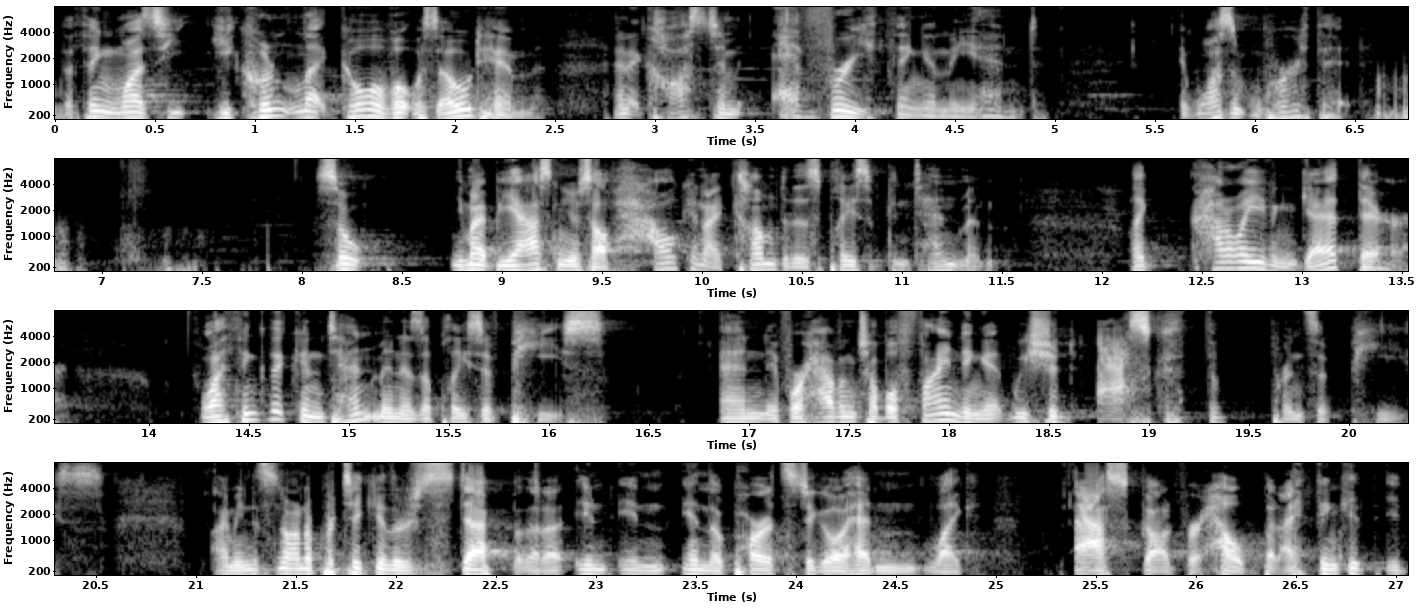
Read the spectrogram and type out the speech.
the thing was, he, he couldn't let go of what was owed him, and it cost him everything in the end. It wasn't worth it. So, you might be asking yourself, how can I come to this place of contentment? Like, how do I even get there? Well, I think that contentment is a place of peace. And if we're having trouble finding it, we should ask the Prince of Peace. I mean, it's not a particular step that in, in, in the parts to go ahead and like ask God for help. But I think it, it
